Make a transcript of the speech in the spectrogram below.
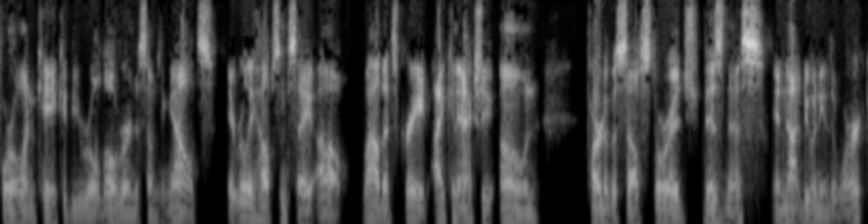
401k could be rolled over into something else, it really helps them say, oh, wow, that's great. I can actually own part of a self storage business and not do any of the work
